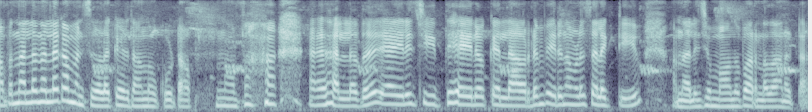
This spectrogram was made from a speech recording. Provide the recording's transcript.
അപ്പം നല്ല നല്ല കമൻസുകളൊക്കെ എഴുതാൻ നോക്കൂ കേട്ടോ അപ്പോൾ നല്ലത് ആയാലും ചീത്തയായാലും ഒക്കെ എല്ലാവരുടെയും പേര് നമ്മൾ സെലക്ട് ചെയ്യും. എന്നാലും ചുമ്മാ ഒന്ന് പറഞ്ഞതാണ് കേട്ടോ.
